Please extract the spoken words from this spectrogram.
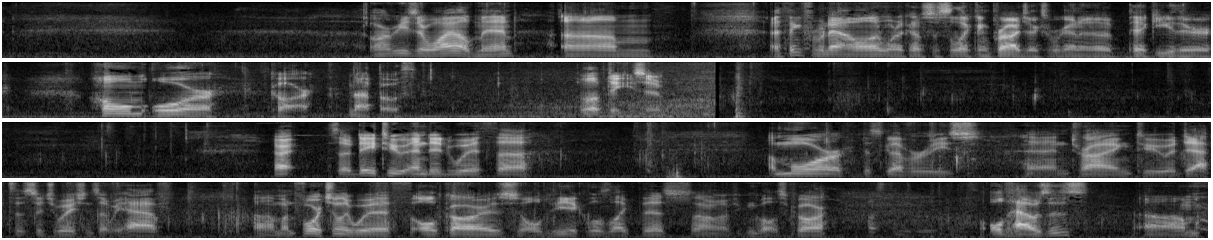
RVs are wild, man. Um, I think from now on, when it comes to selecting projects, we're going to pick either home or car, not both. We'll update you soon. All right, so day two ended with uh, a more discoveries and trying to adapt to the situations that we have. Um, unfortunately, with old cars, old vehicles like this, I don't know if you can call this a car, old houses, um,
